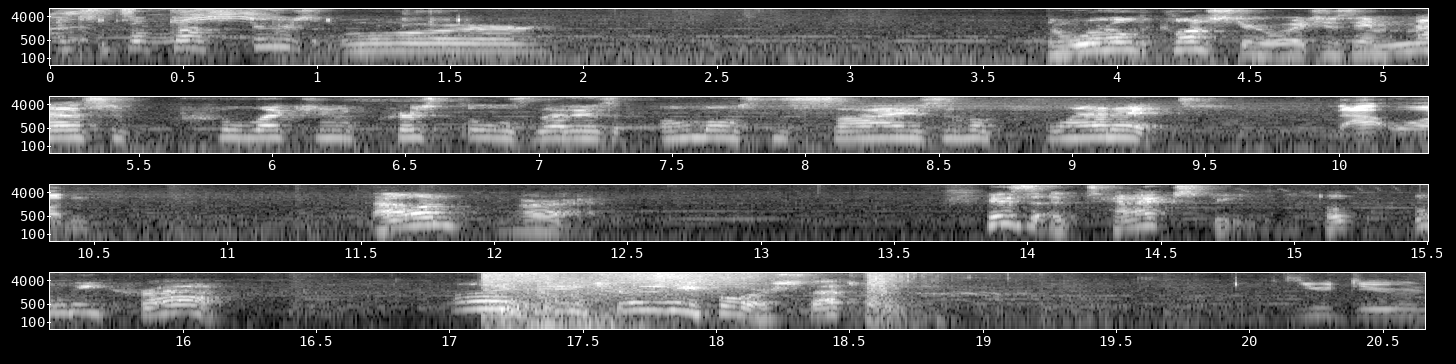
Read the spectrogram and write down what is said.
crystal clusters or the World Cluster, which is a massive collection of crystals that is almost the size of a planet. That one. That one? Alright. His attack speed. Holy crap. Oh, he's getting Trinity Force. That's what. you do.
